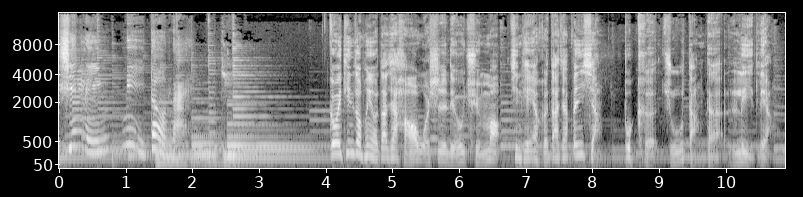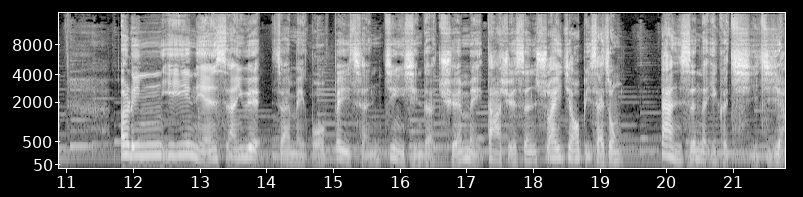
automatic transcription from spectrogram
心灵蜜豆奶。各位听众朋友，大家好，我是刘群茂，今天要和大家分享不可阻挡的力量。二零一一年三月，在美国费城进行的全美大学生摔跤比赛中，诞生了一个奇迹啊！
